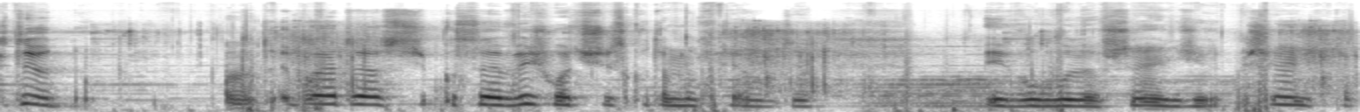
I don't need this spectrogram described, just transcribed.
to trudno. Ale to, ja teraz szybko sobie wyśłać wszystko tam na fronty. I w ogóle wszędzie, wszędzie tak.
